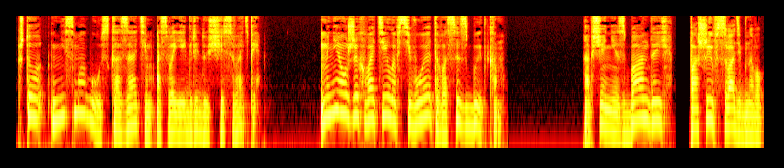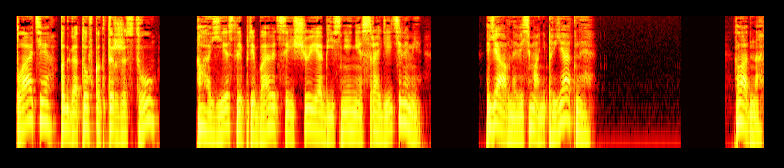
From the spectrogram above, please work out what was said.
что не смогу сказать им о своей грядущей свадьбе. Мне уже хватило всего этого с избытком. Общение с бандой, пошив свадебного платья, подготовка к торжеству, а если прибавится еще и объяснение с родителями, явно весьма неприятное. Ладно,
